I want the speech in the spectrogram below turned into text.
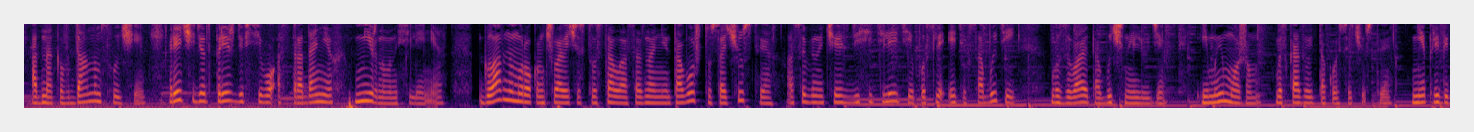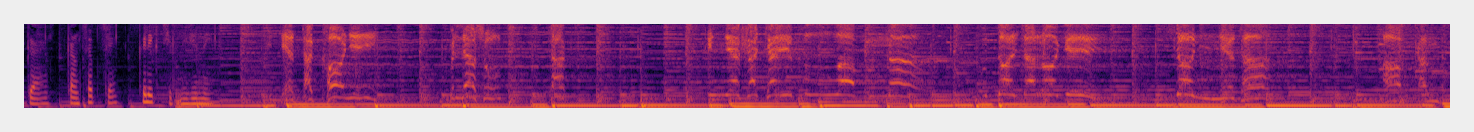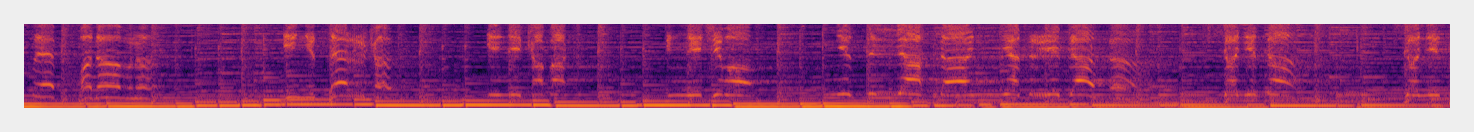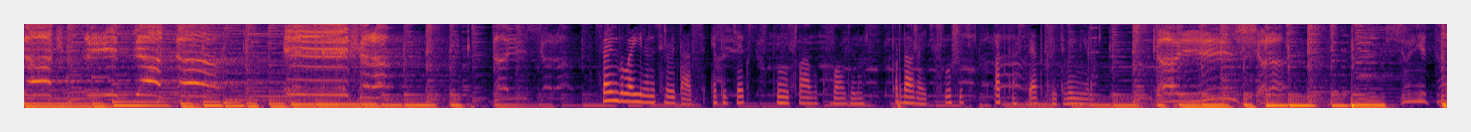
Однако в данном случае речь идет прежде всего о страданиях мирного населения. Главным уроком человечеству стало осознание того, что сочувствие, особенно через десятилетия после этих событий, вызывают обычные люди. И мы можем высказывать такое сочувствие, не прибегая к концепции коллективной вины. Где-то кони пляшут нехотя и плавно Вдоль дороги все не так А в конце подавно. И не церковь, и не кабак ничего. Не свято, нет, ребята, все не так, все не так, ребята. С вами была Елена Сервитас. Это текст Станислава Кувалдина. Продолжайте слушать подкасты «Открытого мира». Да еще раз Все не так,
